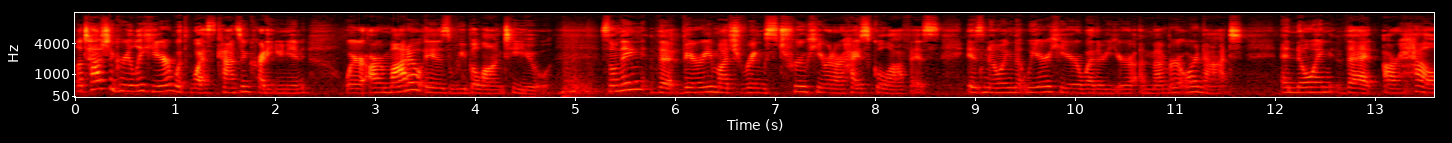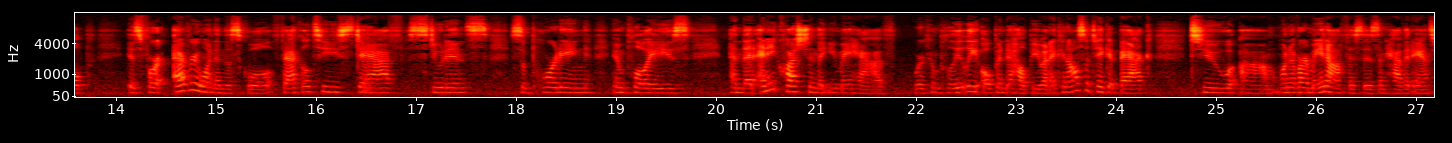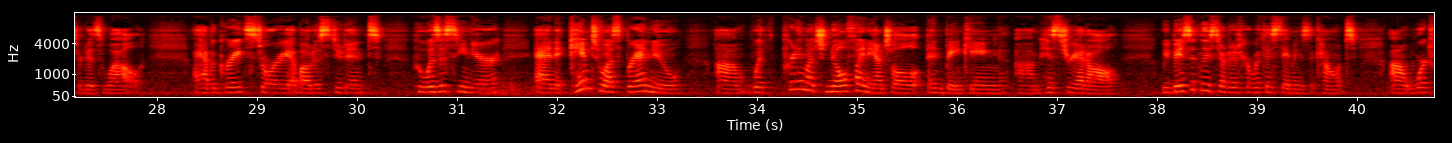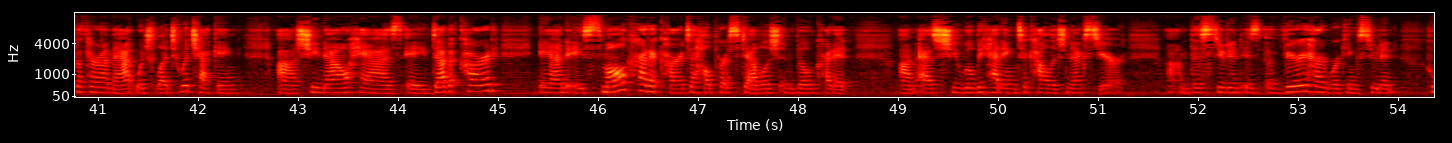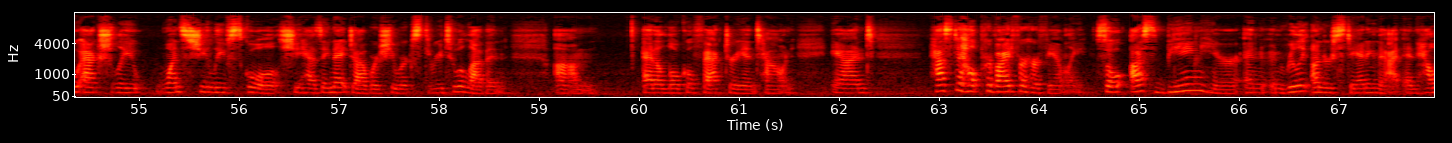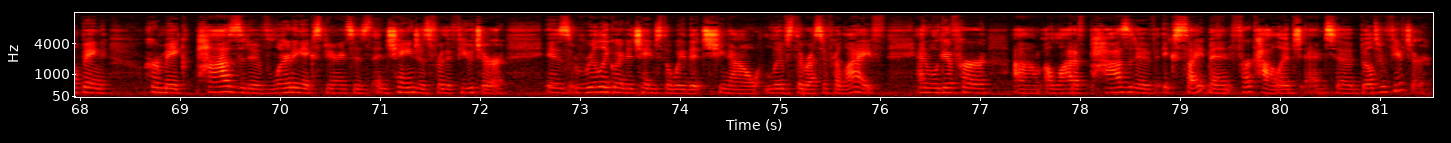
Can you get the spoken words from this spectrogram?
Latasha Greeley here with WESTconsin Credit Union, where our motto is We Belong to You. Something that very much rings true here in our high school office is knowing that we are here whether you're a member or not, and knowing that our help is for everyone in the school faculty, staff, students, supporting employees, and that any question that you may have, we're completely open to help you. And I can also take it back to um, one of our main offices and have it answered as well. I have a great story about a student who was a senior and it came to us brand new um, with pretty much no financial and banking um, history at all. We basically started her with a savings account, uh, worked with her on that, which led to a checking. Uh, she now has a debit card and a small credit card to help her establish and build credit um, as she will be heading to college next year. Um, this student is a very hardworking student who actually, once she leaves school, she has a night job where she works 3 to 11 um, at a local factory in town. And has to help provide for her family. So us being here and, and really understanding that and helping her make positive learning experiences and changes for the future is really going to change the way that she now lives the rest of her life and will give her um, a lot of positive excitement for college and to build her future.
